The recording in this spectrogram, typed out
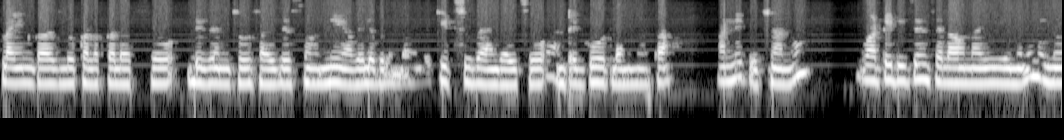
ప్లైన్ గాజులు కలర్ కలర్స్ డిజైన్స్ సైజెస్ అన్నీ అవైలబుల్ ఉన్నాయండి. కిడ్స్ బ్యాంగిల్స్ అంటే గోట్లు అనమాట అన్నీ తెచ్చాను. వాటి డిజైన్స్ ఎలా ఉన్నాయి ఏమని నేను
